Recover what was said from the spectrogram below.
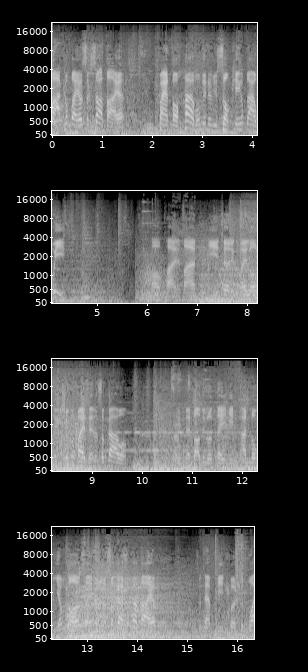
ปาดเข้าไปเอาซักซ่าตายฮะ8ต่อ5ผมเงินนำอยู่2เคครับนาวี ออกผ่านมาอีเทอร์ดึงไปลงนี่ชนเข้าไปใส่นันสก้าผมทีมเดินบอลที่หลุดเตะหินอัดลงย้ำต่อใส่นันสก้าสก้าตายครับสแตมพีนเปิดกดไว้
